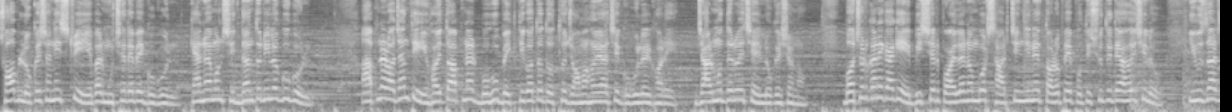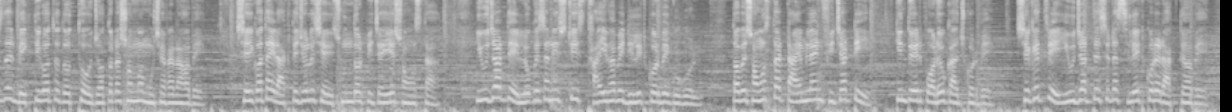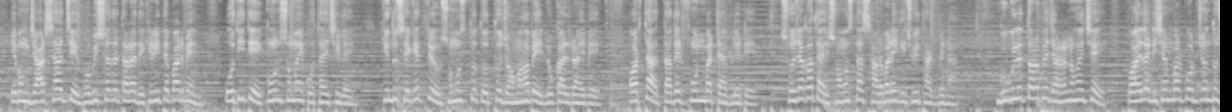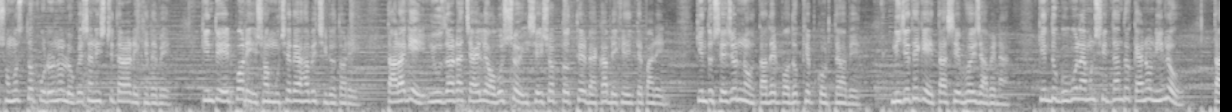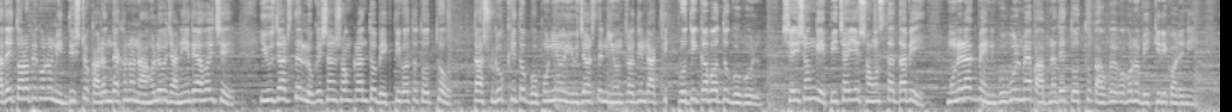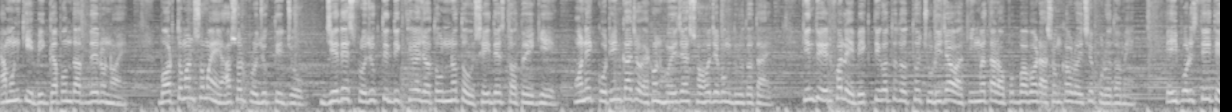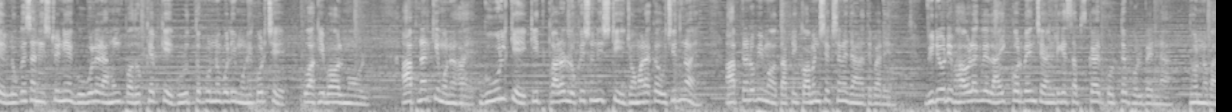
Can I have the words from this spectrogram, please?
সব location history এবার মুছে দেবে গুগল। কেন এমন সিদ্ধান্ত নিল গুগল? আপনার অজান্তেই হয়তো আপনার বহু ব্যক্তিগত তথ্য জমা হয়ে আছে গুগলের ঘরে, যার মধ্যে রয়েছে লোকেশনও। বছরখানেক আগে বিশ্বের পয়লা নম্বর সার্চ ইঞ্জিনের তরফে প্রতিশ্রুতি দেওয়া হয়েছিল ইউজার্সদের ব্যক্তিগত তথ্য যতটা সম্ভব মুছে ফেলা হবে। সেই কথাই রাখতে চলেছে সুন্দর পিচাইয়ের সংস্থা। ইউজারদের লোকেশন হিস্ট্রি স্থায়ীভাবে ডিলিট করবে গুগল। তবে সংস্থার টাইমলাইন ফিচারটি কিন্তু এর পরেও কাজ করবে। সেক্ষেত্রে ইউজারদের সেটা সিলেক্ট করে রাখতে হবে এবং যার সাহায্যে ভবিষ্যতে তারা দেখে নিতে পারবেন অতীতে কোন সময়ে কোথায় ছিলেন। কিন্তু সেক্ষেত্রেও সমস্ত তথ্য জমা হবে লোকাল ড্রাইভে, অর্থাৎ তাদের ফোন বা ট্যাবলেটে। সোজা কথায় সংস্থার সার্ভারে কিছুই থাকবে না। গুগলের তরফে জানানো হয়েছে, পয়লা ডিসেম্বর পর্যন্ত সমস্ত পুরনো লোকেশন হিস্ট্রি তারা রেখে দেবে। কিন্তু এরপরেই সব মুছে দেওয়া হবে চিরতরে। তার আগে ইউজাররা চাইলে অবশ্যই সেই সব তথ্যের ব্যাকআপ রেখে দিতে পারেন। কিন্তু সেজন্য তাদের পদক্ষেপ করতে হবে। নিজে থেকে তা সেভ হয়ে যাবে না। কিন্তু গুগল এমন সিদ্ধান্ত কেন নিল? তাদের তরফে কোনো নির্দিষ্ট কারণ দেখানো না হলেও জানিয়ে দেওয়া হয়েছে, ইউজার্সদের লোকেশন সংক্রান্ত ব্যক্তিগত তথ্য তা সুরক্ষিত গোপনীয় ইউজার্সদের নিয়ন্ত্রণাধীন রাখতে প্রতিজ্ঞাবদ্ধ গুগল। সেই সঙ্গে পিচাইয়ের সংস্থার দাবি, মনে রাখবেন, গুগল ম্যাপ আপনাদের তথ্য কাউকে কখনো বিক্রি করেনি। এমনকি বিজ্ঞাপনদাতাদেরও নয়। বর্তমান সময়ে আসল প্রযুক্তির যুগ। যে দেশ প্রযুক্তির দিক থেকে যত উন্নত, সেই দেশ তত এগিয়ে। অনেক কঠিন কাজও এখন হয়ে যায় সহজ এবং দ্রুততায়। কিন্তু এর ফলে ব্যক্তিগত তথ্য চুরি যাওয়া কিংবা তার অপব্যবহার আশঙ্কাও রয়েছে পুরোদমে। এই পরিস্থিতিতে লোকেশন হিস্ট্রি নিয়ে গুগলের এমন পদক্ষেপকে গুরুত্বপূর্ণ বলেই মনে করছে ওয়াকিবহল মহল। আপনার কি মনে হয়, গুগলকে কি কারোর লোকেশন হিস্ট্রি জমা রাখা উচিত নয়? আপনার অভিমত আপনি কমেন্ট সেকশনে জানাতে পারেন। ভিডিওটি ভালো লাগলে লাইক করবেন, চ্যানেলটিকে সাবস্ক্রাইব করতে ভুলবেন না। ধন্যবাদ।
